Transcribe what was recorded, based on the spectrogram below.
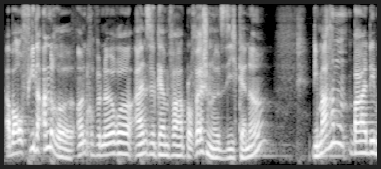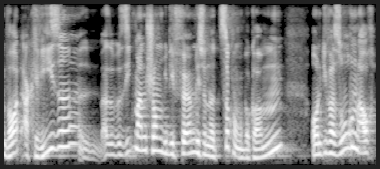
aber auch viele andere Entrepreneure, Einzelkämpfer, Professionals, die ich kenne, die machen bei dem Wort Akquise, also sieht man schon, wie die förmlich so eine Zuckung bekommen und die versuchen auch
